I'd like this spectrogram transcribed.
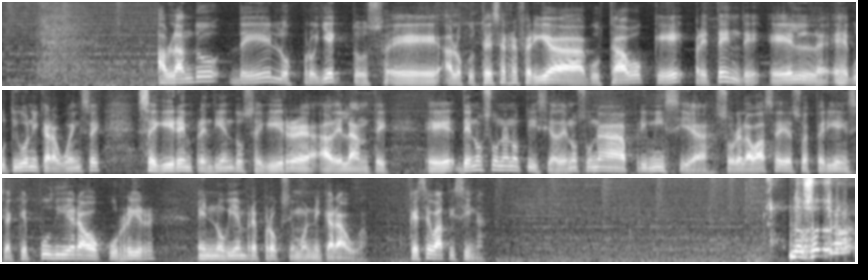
Hablando de los proyectos eh, a los que usted se refería, Gustavo, que pretende el Ejecutivo nicaragüense seguir emprendiendo, seguir eh, adelante. Eh, denos una noticia, denos una primicia sobre la base de su experiencia. ¿Qué pudiera ocurrir en noviembre próximo en Nicaragua? ¿Qué se vaticina? Nosotros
